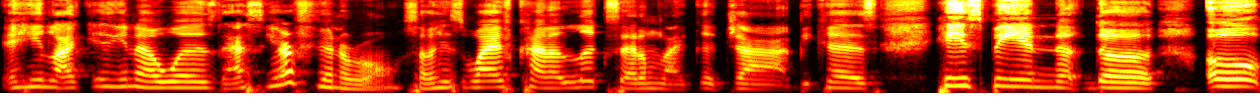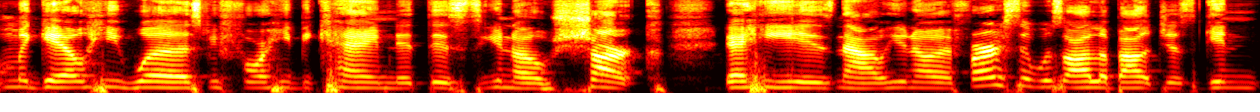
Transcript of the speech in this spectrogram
And he like, you know, was that's your funeral. So his wife kind of looks at him like, "Good job," because he's being the, the old Miguel he was before he became that this, you know, shark that he is now. You know, at first it was all about just getting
